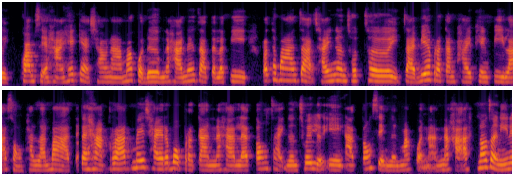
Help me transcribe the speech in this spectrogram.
ย ความเสียหายให้แก่ชาวนามากกว่าเดิมนะคะ เนื่องจากแต่ละปีรัฐบาลจะใช้เงินชดเชย จ่ายเบี้ยประกันภัยเพียงปีละ 2,000 ล้านบาท แต่หากรัฐไม่ใช้ระบบประกันนะคะ และต้องจ่ายเงินช่วยเหลือเอง อาจต้องเสียเงินมากกว่านั้นนะคะ นอกจากนี้ใน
